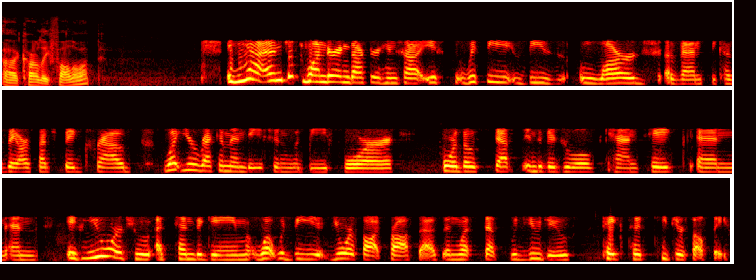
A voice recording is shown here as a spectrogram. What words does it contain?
Uh, Carly, follow up? Yeah, I'm just wondering, Dr. Hinshaw, if with the these large events, because they are such big crowds, what your recommendation would be for for those steps individuals can take, and and if you were to attend a game, what would be your thought process, and what steps would you do take to keep yourself safe?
